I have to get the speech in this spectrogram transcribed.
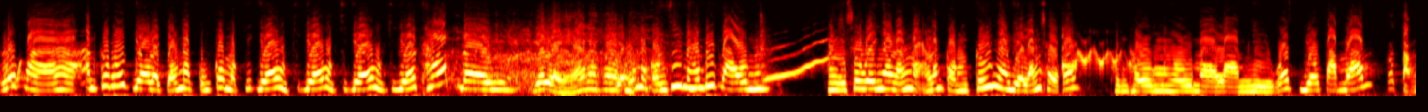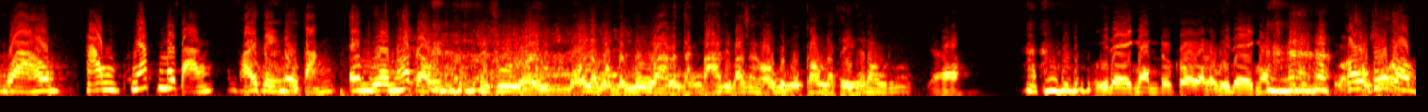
lúc mà anh cứ bước vô là chỗ nào cũng có một chiếc vớ một chiếc vớ một chiếc vớ một chiếc vớ khóc đời. Với lẻ đó phải dạ không? đúng mà còn chiếc nữa không biết đâu nữa. Ngày xưa quen nhau lãng mạn lắm còn cưới nhau về lãng xẹt á thường thường người mà làm nhiều quá vô tâm lắm. Có tặng quà không? Không nhắc mới tặng. Không phải tiền đâu tặng em gom hết rồi. Ê Phương rồi mỗi lần mà mình mua quà mình tặng bả thì bả sẽ hỏi mình một câu là tiền ở đâu đúng không? Dạ. Quỷ đen anh tôi có gọi là quỷ đen á. Có hút thuốc không?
